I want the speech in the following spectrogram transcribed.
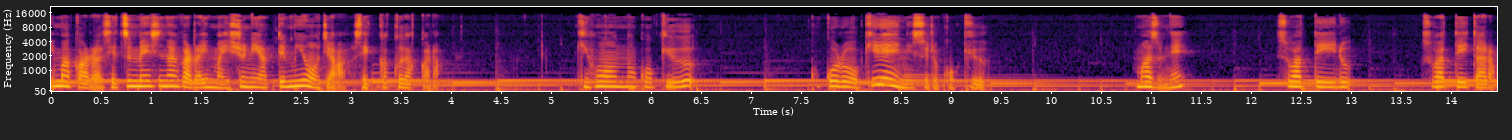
今から説明しながら今一緒にやってみよう。じゃあせっかくだから。基本の呼吸心をきれいにする呼吸。まずね座っている。座っていたら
